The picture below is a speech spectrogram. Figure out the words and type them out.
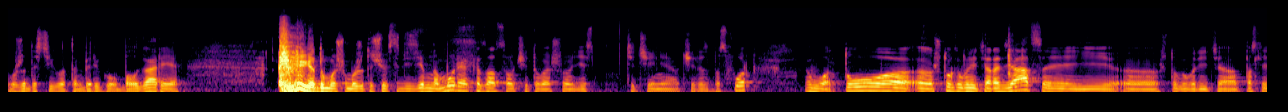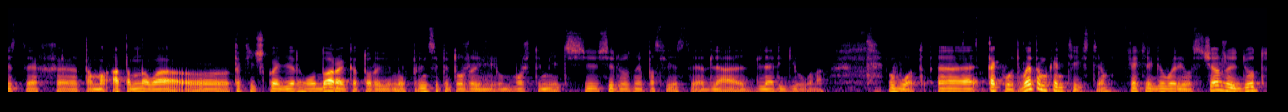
уже достигло там берегов Болгарии. Я думаю, что может еще в Средиземном море оказаться, учитывая, что есть течение через Босфор вот, то э, что говорить о радиации и э, что говорить о последствиях э, там, атомного тактического ядерного удара, который, ну, в принципе, тоже может иметь серьезные последствия для, для региона. Вот. Так вот, в этом контексте, как я говорил, сейчас же идет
